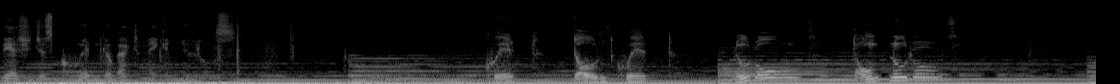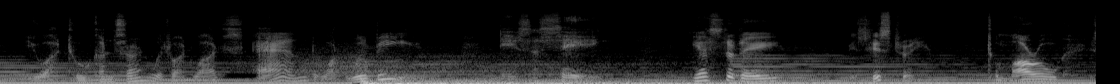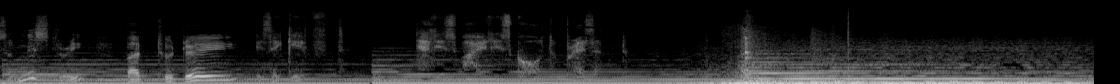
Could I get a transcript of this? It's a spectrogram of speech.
Maybe I should just quit and go back to making noodles. Quit, don't quit. Noodles, don't noodles. You are too concerned with what was and what will be. There's a saying. Yesterday is history. Tomorrow is a mystery, but today is a gift. That is why it is called the present.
